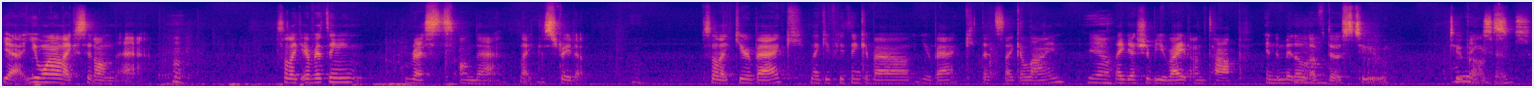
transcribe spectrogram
Yeah, you want to like sit on that. Huh. So like everything rests on that, like straight up. Huh. So like your back, like if you think about your back, that's like a line. Yeah. Like that should be right on top in the middle Mhm. of those two two that makes sense.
